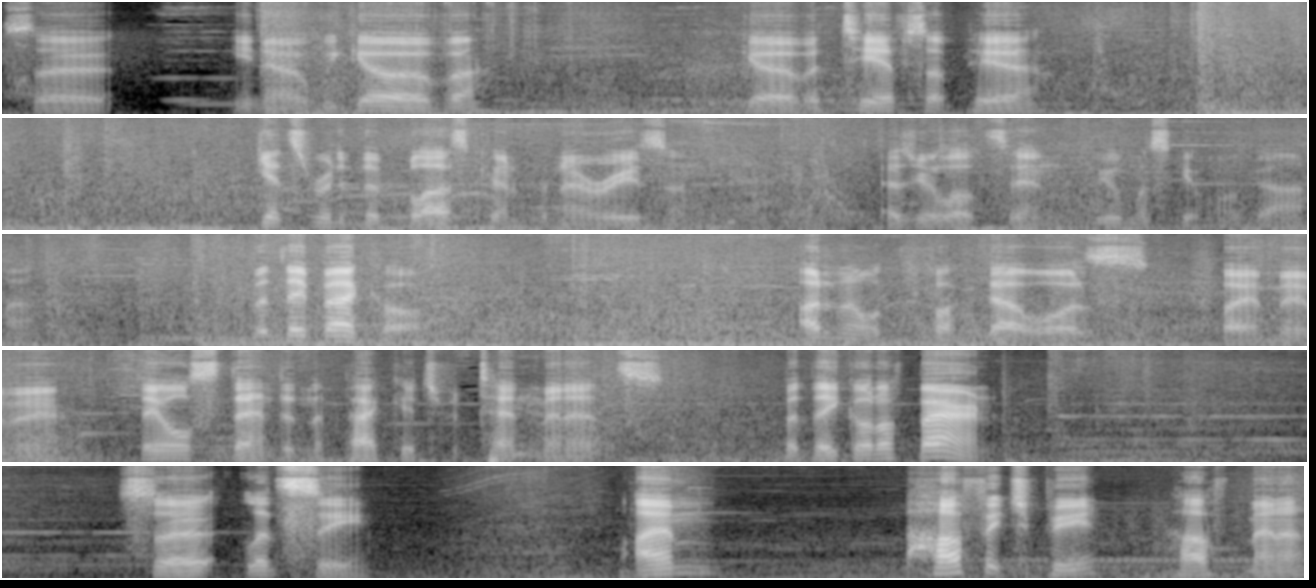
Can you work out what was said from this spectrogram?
So, you know, we go over. Go over. TF's up here. Gets rid of the blast cone for no reason. Ezreal's in. We almost get Morgana. But they back off. I don't know what the fuck that was by Amumu. They all stand in the package for 10 minutes. But they got off Baron. So, let's see. I'm half HP, half mana.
